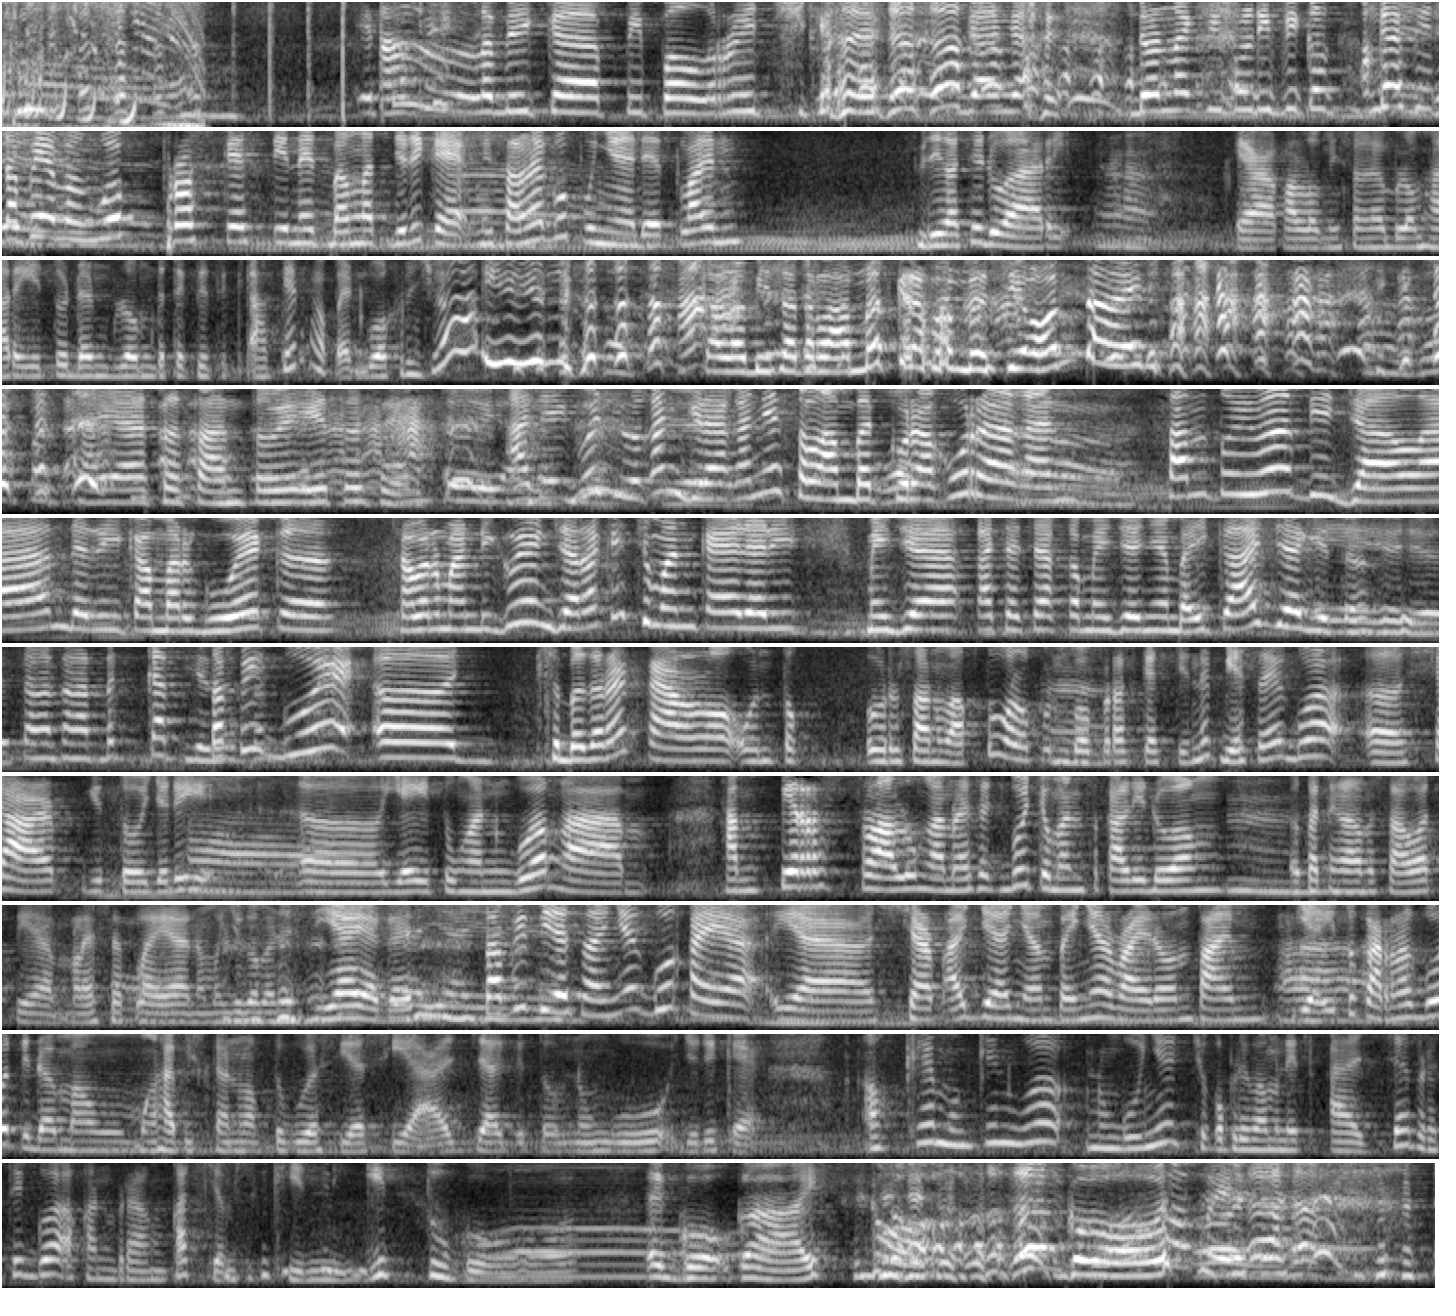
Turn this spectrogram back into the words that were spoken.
Itu lebih ke people rich kan. enggak enggak don't like people difficult. Enggak sih tapi emang gue proscastinate banget. Jadi kayak misalnya gue punya deadline dikasih dua hari ya kalau misalnya belum hari itu dan belum detik-detik akhir ngapain gue kerjain Kalau bisa terlambat kenapa mesti on time? gue percaya sesantuy itu sih. Adek gue juga kan gerakannya selambat kura-kura kan. Santuy banget dia jalan dari kamar gue ke kamar mandi gue yang jaraknya cuman kayak dari meja kaca-kaca ke mejanya Mbak Ika aja gitu. Iya, iya, iya. Sangat-sangat dekat gitu. tapi gue eh, sebenarnya kalau untuk urusan waktu walaupun gue proscastinate biasanya gue eh, sharp gitu. Jadi eh, ya hitungan gue nggak hampir selalu nggak meleset. Gue cuman sekali doang Hmm. ketinggalan pesawat ya meleset lah ya. Namanya juga manusia ya guys. Iya, tapi biasanya gue kayak ya sharp aja nyampainya right on time. Ya Ah. itu karena gue tidak mau menghabiskan waktu gue sia-sia aja gitu nunggu. Jadi kayak oke mungkin gue nunggunya cukup lima menit aja berarti gue akan berangkat jam segini. Gitu go eh go guys. Go. Ghost.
